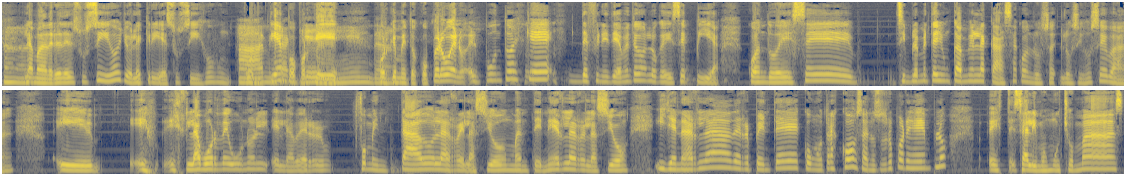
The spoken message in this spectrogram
la madre de sus hijos, yo le crié a sus hijos un, ah, tiempo porque, porque me tocó. Pero bueno, el punto es que definitivamente con lo que dice Pía, cuando ese simplemente hay un cambio en la casa cuando los, hijos se van. Eh, es, labor de uno el, haber fomentado la relación, mantener la relación y llenarla de repente con otras cosas. Nosotros, por ejemplo, este, salimos mucho más,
